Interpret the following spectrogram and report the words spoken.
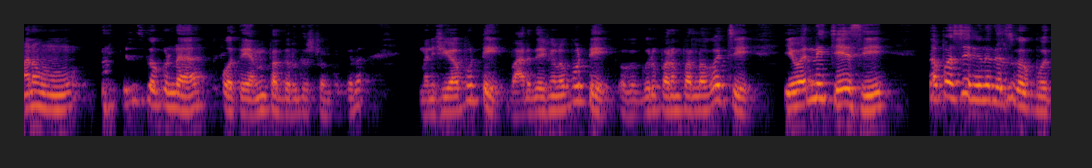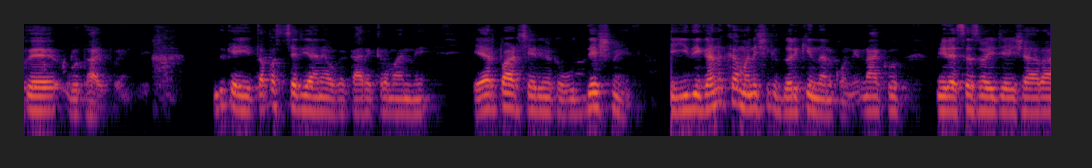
మనం తెలుసుకోకుండా పోతే ఎంత దురదృష్టం ఉంటుంది కదా. మనిషిగా పుట్టి భారతదేశంలో పుట్టి ఒక గురు పరంపరలోకి వచ్చి ఇవన్నీ చేసి తపశ్చర్యను తెలుసుకోకపోతే వృధా అయిపోయింది. అందుకే ఈ తపశ్చర్య అనే ఒక కార్యక్రమాన్ని ఏర్పాటు చేయడం యొక్క ఉద్దేశం ఇది ఇది కనుక మనిషికి దొరికింది అనుకోండి నాకు మీరు ఎస్ఎస్వై చేశారా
